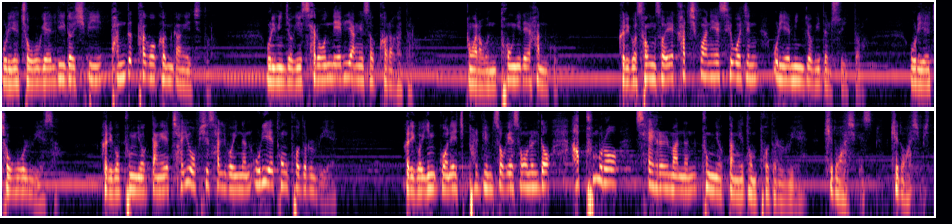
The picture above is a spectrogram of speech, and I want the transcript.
우리의 조국의 리더십이 반듯하고 건강해지도록 우리 민족이 새로운 내일을 향해서 걸어가도록 평화로운 통일의 한국 그리고 성서의 가치관에 세워진 우리의 민족이 될 수 있도록 우리의 조국을 위해서 그리고 북녘 땅에 자유 없이 살고 있는 우리의 동포들을 위해 그리고 인권의 짓밟힘 속에서 오늘도 아픔으로 새해를 맞는 북녘 땅의 동포들을 위해 기도하시겠습니다. 기도하십시다.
